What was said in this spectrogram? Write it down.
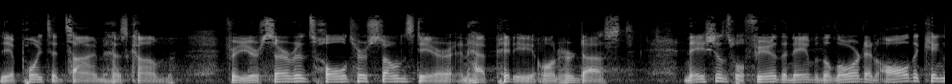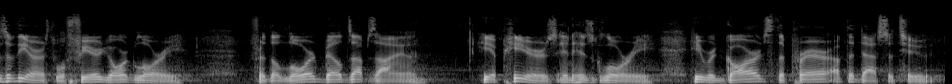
The appointed time has come. For your servants hold her stones dear and have pity on her dust. Nations will fear the name of the Lord, and all the kings of the earth will fear your glory. For the Lord builds up Zion. He appears in his glory. He regards the prayer of the destitute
